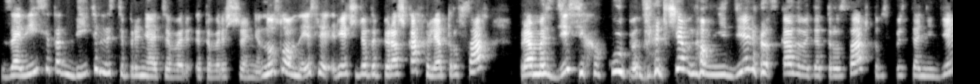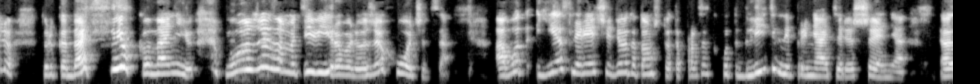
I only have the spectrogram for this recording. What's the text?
зависит от длительности принятия этого решения. Ну, условно, если речь идет о пирожках или о трусах, прямо здесь их и купят. Зачем нам неделю рассказывать о трусах, чтобы спустя неделю только дать ссылку на них? Мы уже замотивировали, уже хочется. А вот если речь идет о том, что это процесс какой-то длительный принятия решения, э,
